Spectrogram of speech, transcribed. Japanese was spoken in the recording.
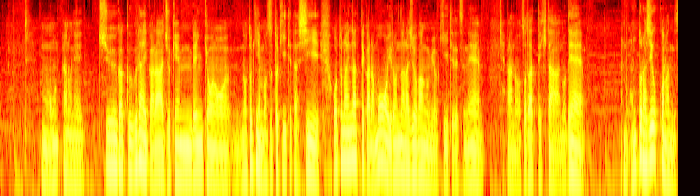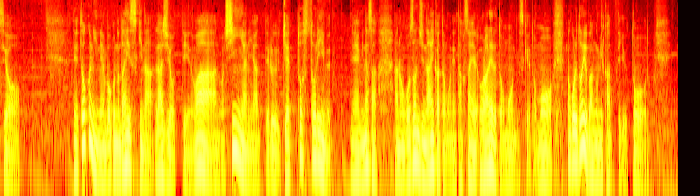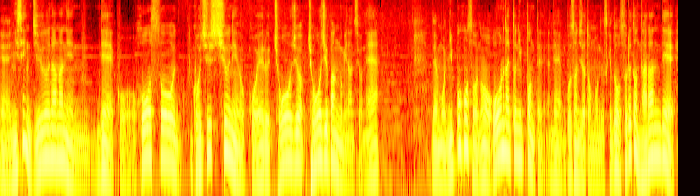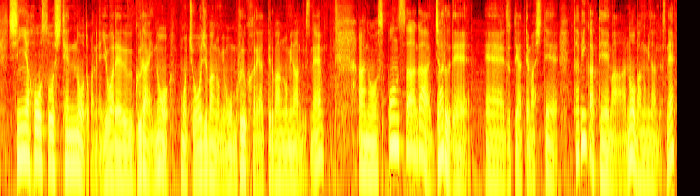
もうあのね中学ぐらいから受験勉強の時にもずっと聞いてたし大人になってからもいろんなラジオ番組を聞いてですねあの育ってきたのでもうほんとラジオっ子なんですよ。で特にね僕の大好きなラジオっていうのはあの深夜にやってるジェットストリームね、皆さんあのご存知ない方もねたくさんおられると思うんですけれども、まあ、これどういう番組かっていうと、えー、2017年でこう放送50周年を超える長寿長寿番組なんですよね。でも日本放送の「オールナイトニッポン」ってねご存知だと思うんですけどそれと並んで深夜放送四天王とかね言われるぐらいのもう長寿番組もう古くからやってる番組なんですね。あのスポンサーが JAL で、えー、ずっとやってまして旅がテーマの番組なんですね。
